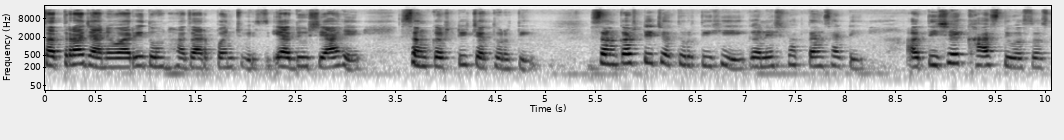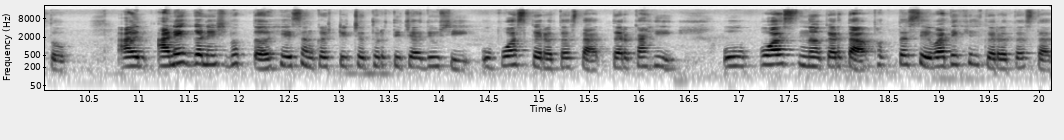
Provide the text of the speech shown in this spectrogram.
सतरा जानेवारी दोन हजार पंचवीस या दिवशी आहे संकष्टी चतुर्थी. संकष्टी चतुर्थी ही गणेश भक्तांसाठी अतिशय खास दिवस असतो. अनेक गणेश भक्त हे संकष्टी चतुर्थीच्या दिवशी उपवास करत असतात तर काही उपवास न करता फक्त सेवा देखील करत असतात.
